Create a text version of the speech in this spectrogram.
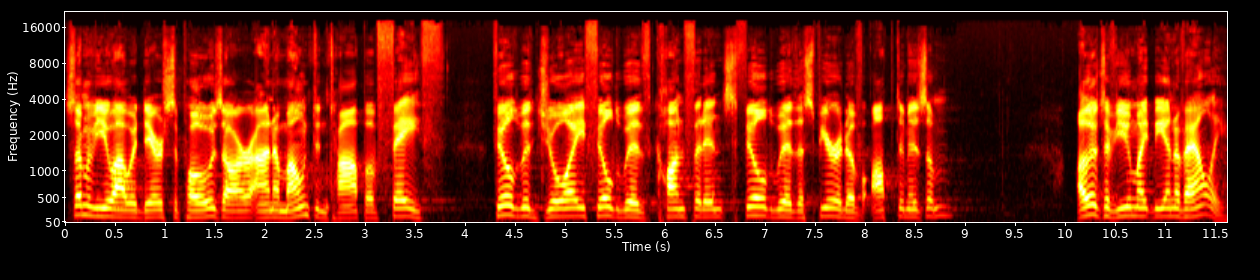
Some of you, I would dare suppose, are on a mountaintop of faith, filled with joy, filled with confidence, filled with a spirit of optimism. Others of you might be in a valley,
